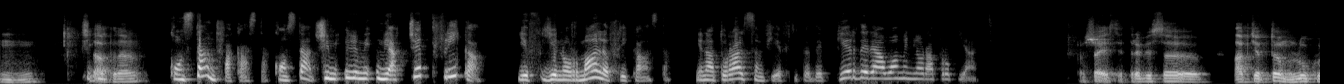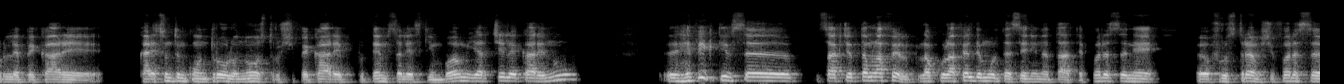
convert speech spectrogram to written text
Mm-hmm. Și da, până... Constant fac asta, constant. Și îmi accept frica. E, e normală frica asta. E natural să-mi fie frică de pierderea oamenilor apropiați. Așa este. Trebuie să acceptăm lucrurile pe care, care sunt în controlul nostru și pe care putem să le schimbăm, iar cele care nu, efectiv să, să acceptăm la fel, la, cu la fel de multă seninătate, fără să ne uh, frustrăm și fără să,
